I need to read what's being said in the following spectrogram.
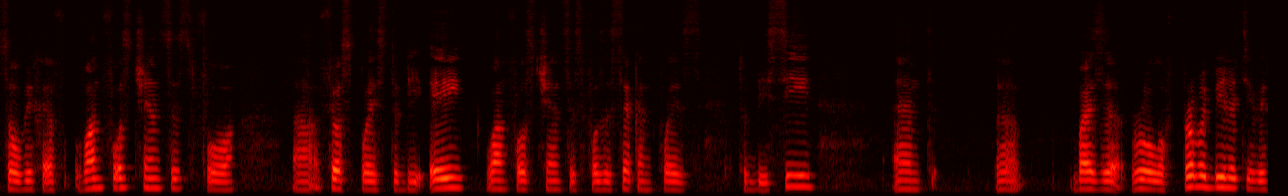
So we have one fourth chances for uh, first place to be A, one fourth chances for the second place to be C, and uh, by the rule of probability we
